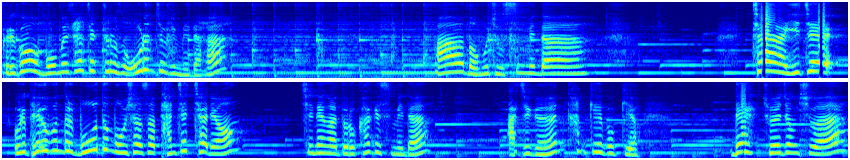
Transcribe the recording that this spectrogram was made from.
그리고 몸을 살짝 틀어서 오른쪽입니다. 아, 너무 좋습니다. 자, 이제 우리 배우분들 모두 모셔서 단체 촬영 진행하도록 하겠습니다. 아직은 함께 해볼게요. 네, 조혜정 씨와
